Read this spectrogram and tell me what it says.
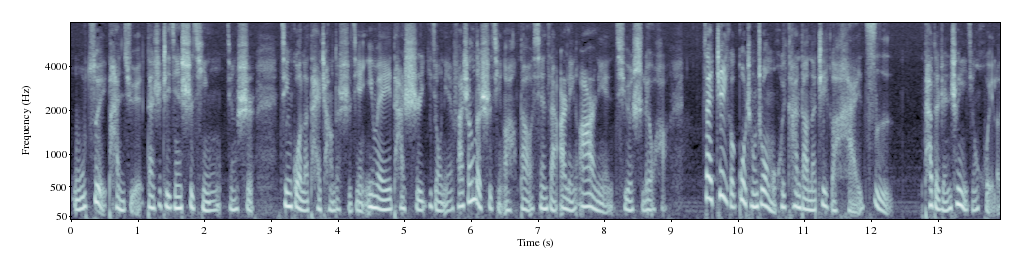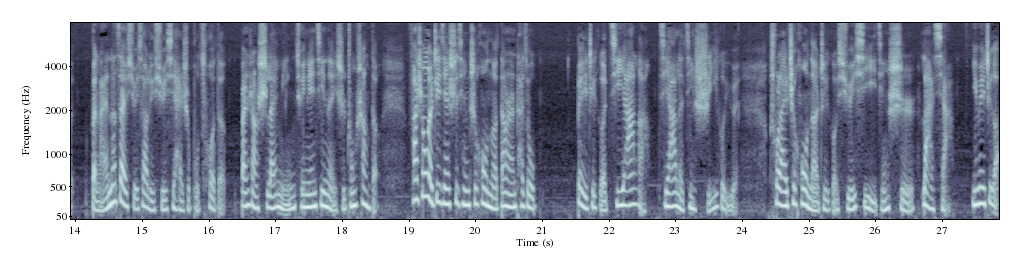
无罪判决。但是这件事情已经是经过了太长的时间，因为他是一九年发生的事情啊，到现在二零二二年七月十六号，在这个过程中，我们会看到呢，这个孩子他的人生已经毁了。本来呢，在学校里学习还是不错的，班上十来名，全年级呢也是中上等。发生了这件事情之后呢，当然他就被这个羁押了，羁押了近十一个月。出来之后呢，这个学习已经是落下，因为这个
